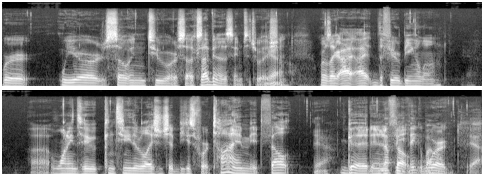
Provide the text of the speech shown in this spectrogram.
we're we are so into ourselves because i've been in the same situation yeah. where it's like I, I the fear of being alone uh, wanting to continue the relationship because for a time it felt Yeah. good and Enough it for you to felt worked. Yeah.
